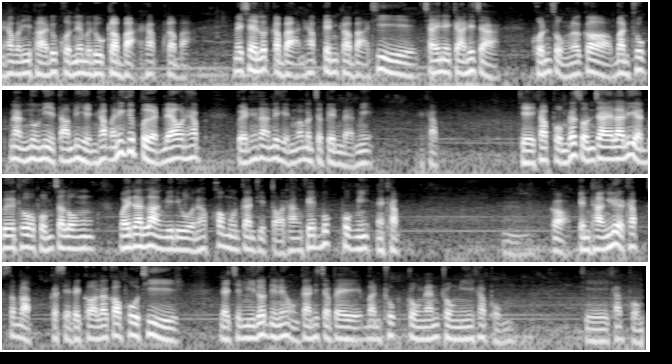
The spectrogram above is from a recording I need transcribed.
นะครับวันนี้พาทุกคนได้มาดูกระบะครับกระบะ ไม่ใช่รถกระบะนะครับเป็นกระบะที่ใช้ในการที่จะขนส่งแล้วก็บรรทุกนั่นนู่นนี่ตามที่เห็นครับ อันนี้คือเปิดแล้วนะครับ เปิดให้ท่านได้เห็นว่ามันจะเป็นแบบนี้นะครับโอ เคครับผมถ้าสนใจรายละเอียดเบอร์โทรผมจะลงไว้ด้านล่างวิดีโอนะครับข้อมูลการติดต่อทาง Facebook พวกนี้นะครับก็เป็นทางเลือกครับสำหรับเกษตรกรแล้วก็ผู้ที่อยากจะมีรถในเรื่องของการที่จะไปบรรทุกตรงนั้นตรงนี้ครับผมโอเคครับผม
